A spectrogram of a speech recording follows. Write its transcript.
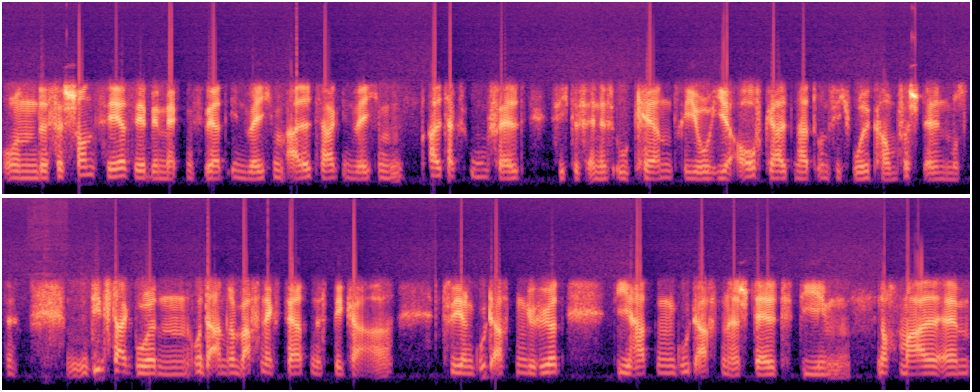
Und es ist schon sehr, sehr bemerkenswert, in welchem Alltag, in welchem Alltagsumfeld sich das NSU-Kerntrio hier aufgehalten hat und sich wohl kaum verstellen musste. Am Dienstag wurden unter anderem Waffenexperten des BKA zu ihren Gutachten gehört. Die hatten Gutachten erstellt, die nochmal ähm,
